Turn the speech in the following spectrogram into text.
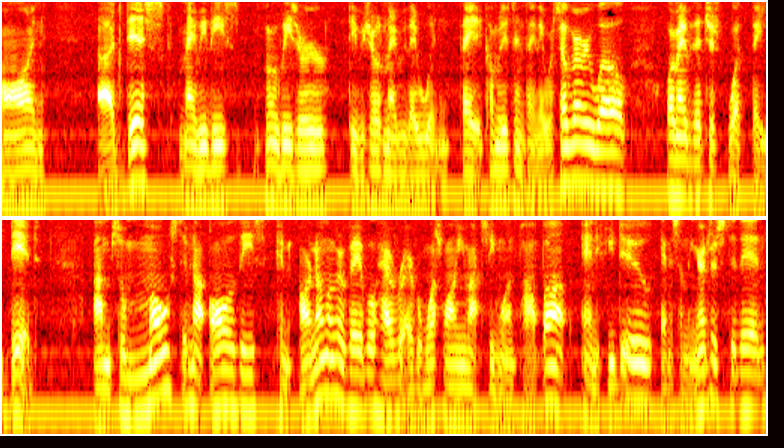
on a disc. Maybe these movies or TV shows, maybe they wouldn't, they companies didn't think they were so very well, or maybe that's just what they did. Um, so most, if not all of these, can are no longer available. However, every once in a while you might see one pop up, and if you do, and it's something you're interested in,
